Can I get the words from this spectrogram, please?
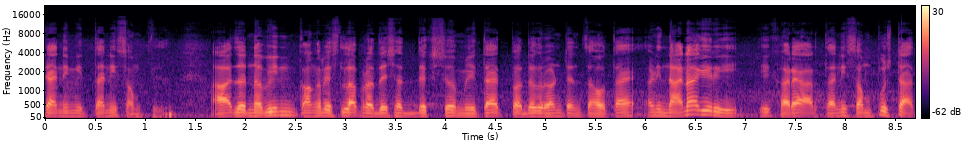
त्यानिमित्ताने संपतील. आज नवीन काँग्रेसला प्रदेशाध्यक्ष मिळत आहेत पदग्रहण त्यांचा होत आहे आणि नानागिरी ही खऱ्या अर्थाने संपुष्टात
